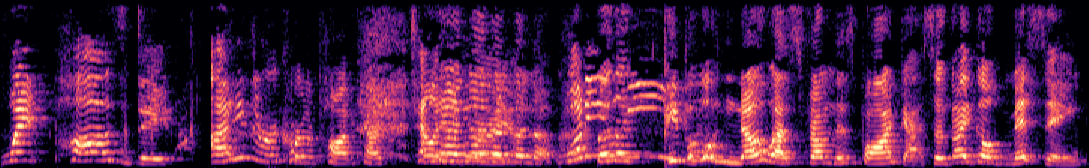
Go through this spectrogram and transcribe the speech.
Wait, pause date. I need to record a podcast telling no, people no, no, am. no, no. What do you mean? But like mean? people will know us from this podcast. So if I go missing,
